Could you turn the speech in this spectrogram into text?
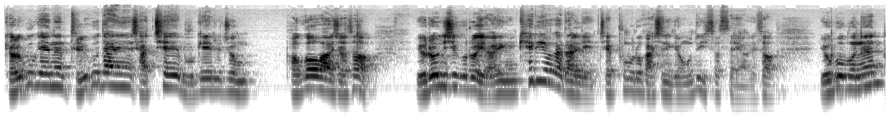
결국에는 들고 다니는 자체의 무게를 좀 버거워하셔서 이런 식으로 여행 캐리어가 달린 제품으로 가시는 경우도 있었어요. 그래서 이 부분은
